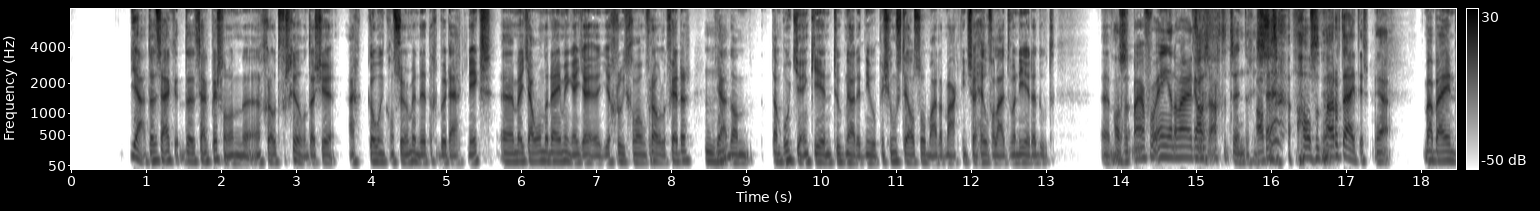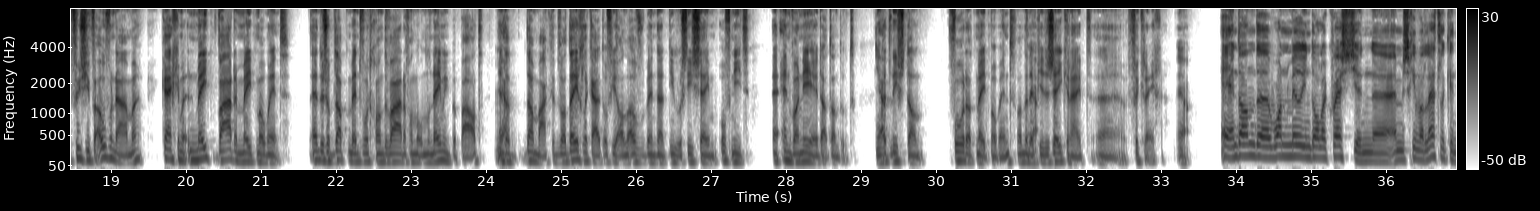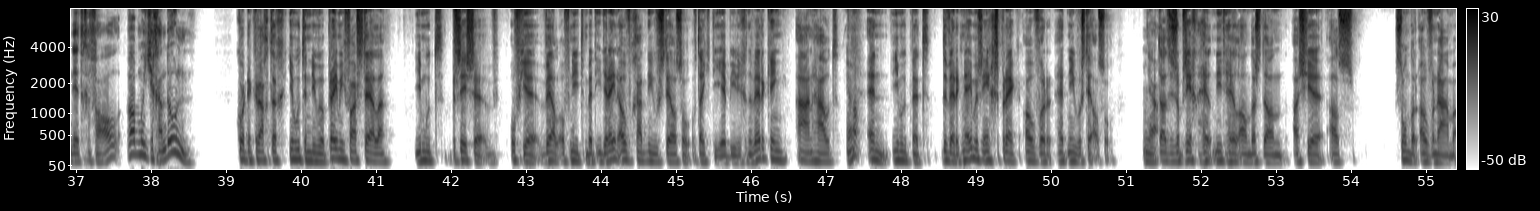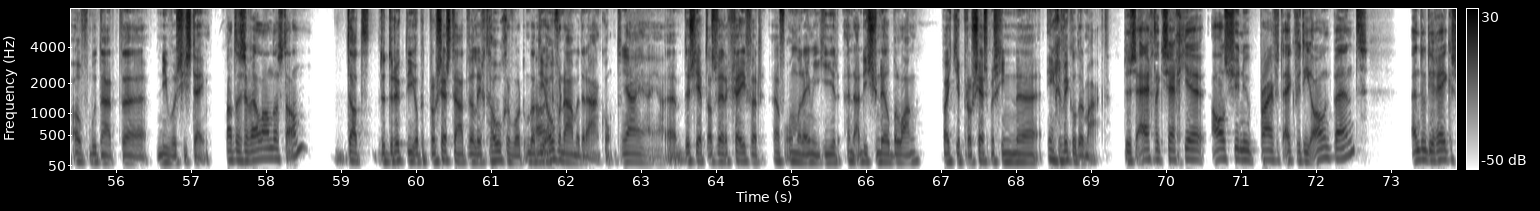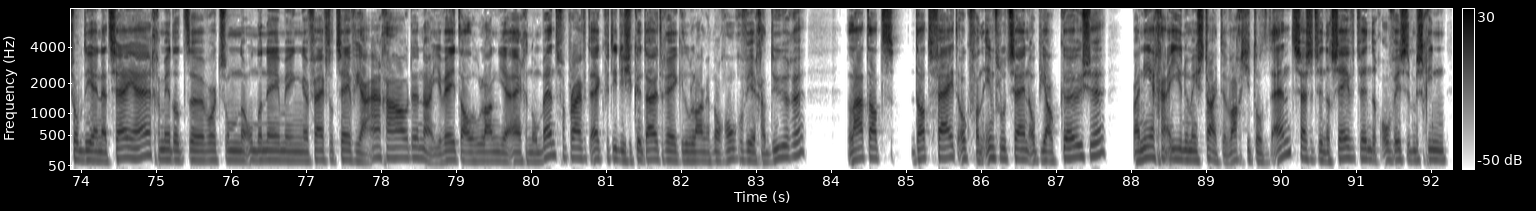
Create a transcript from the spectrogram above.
Ja, dat is eigenlijk, dat is eigenlijk best wel een, een groot verschil. Want als je eigenlijk going concern bent, er gebeurt eigenlijk niks eh, met jouw onderneming en je, je groeit gewoon vrolijk verder. Ja, dan, dan moet je een keer natuurlijk naar dit nieuwe pensioenstelsel, maar dat maakt niet zo heel veel uit wanneer je dat doet. Ehm, Als het maar voor 1 januari 2028 is. als het, als het maar op tijd is. Ja. Maar bij een fusie of overname krijg je een meet, waardemeetmoment. En dus op dat moment wordt gewoon de waarde van de onderneming bepaald. En Ja. dat, dan maakt het wel degelijk uit of je al over bent naar het nieuwe systeem of niet. En en wanneer je dat dan doet. Ja. Het liefst dan voor dat meetmoment, want dan Ja. heb je de zekerheid eh, verkregen. Ja. Hey, en dan de one million dollar question, eh, en misschien wel letterlijk in dit geval. Wat moet je gaan doen? Kort en krachtig, je moet een nieuwe premie vaststellen. Je moet beslissen of je wel of niet met iedereen overgaat het nieuwe stelsel. Of dat je die eerbiedigende werking aanhoudt. Ja. En je moet met de werknemers in gesprek over het nieuwe stelsel. Ja. Dat is op zich heel, niet heel anders dan als je als zonder overname over moet naar het eh, nieuwe systeem. Wat is er wel anders dan? Dat de druk die op het proces staat wellicht hoger wordt, omdat die Oh ja. overname eraan komt. Ja, ja, ja. Eh, dus je hebt als werkgever of onderneming hier een additioneel belang, wat je proces misschien eh, ingewikkelder maakt. Dus eigenlijk zeg je, als je nu private equity owned bent... en doe die rekensom die jij net zei... Hè, gemiddeld eh, wordt zo'n onderneming vijf tot zeven jaar aangehouden. Nou, je weet al hoe lang je eigendom bent van private equity... dus je kunt uitrekenen hoe lang het nog ongeveer gaat duren. Laat dat, dat feit ook van invloed zijn op jouw keuze... Wanneer ga je hier nu mee starten? Wacht je tot het eind, 26, 27? Of is het misschien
